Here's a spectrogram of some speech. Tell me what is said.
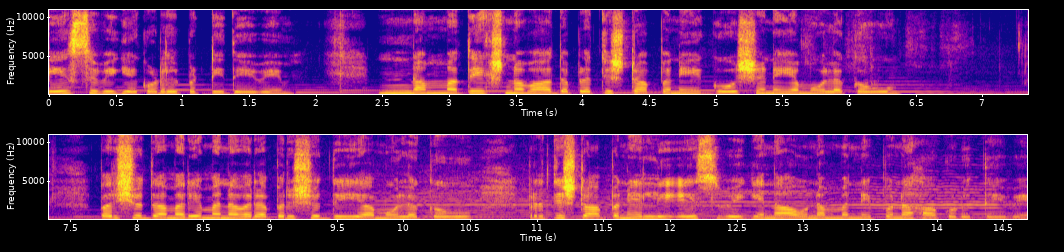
ಏಸುವಿಗೆ ಕೊಡಲ್ಪಟ್ಟಿದ್ದೇವೆ. ನಮ್ಮ ತೀಕ್ಷ್ಣವಾದ ಪ್ರತಿಷ್ಠಾಪನೆ ಘೋಷಣೆಯ ಮೂಲಕವೂ, ಪರಿಶುದ್ಧ ಮರೆಮನವರ ಪರಿಶುದ್ಧಿಯ ಮೂಲಕವೂ ಪ್ರತಿಷ್ಠಾಪನೆಯಲ್ಲಿ ಏಸುವಿಗೆ ನಾವು ನಮ್ಮನ್ನೇ ಪುನಃ ಕೊಡುತ್ತೇವೆ.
